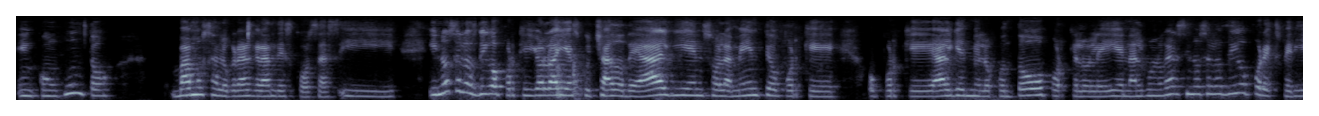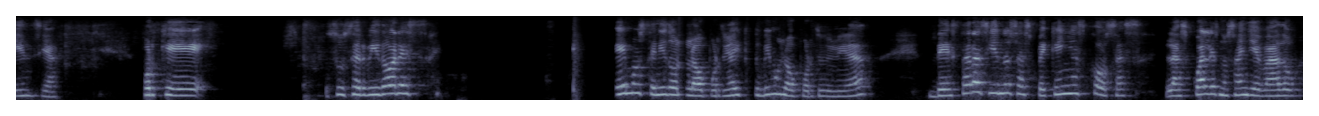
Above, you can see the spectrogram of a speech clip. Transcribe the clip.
en conjunto vamos a lograr grandes cosas. Y, y, no se los digo porque yo lo haya escuchado de alguien solamente o porque, o porque alguien me lo contó, o porque lo leí en algún lugar, sino se los digo por experiencia. Porque sus servidores hemos tenido la oportunidad y tuvimos la oportunidad de estar haciendo esas pequeñas cosas, las cuales nos han llevado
